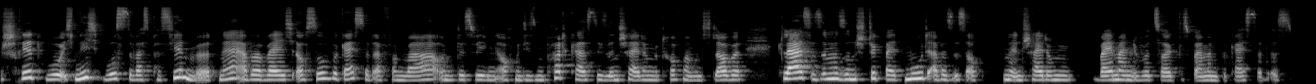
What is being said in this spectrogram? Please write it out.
Schritt, wo ich nicht wusste, was passieren wird, ne? Aber weil ich auch so begeistert davon war und deswegen auch mit diesem Podcast diese Entscheidung getroffen habe. Und ich glaube, klar, es ist immer so ein Stück weit Mut, aber es ist auch eine Entscheidung, weil man überzeugt ist, weil man begeistert ist.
